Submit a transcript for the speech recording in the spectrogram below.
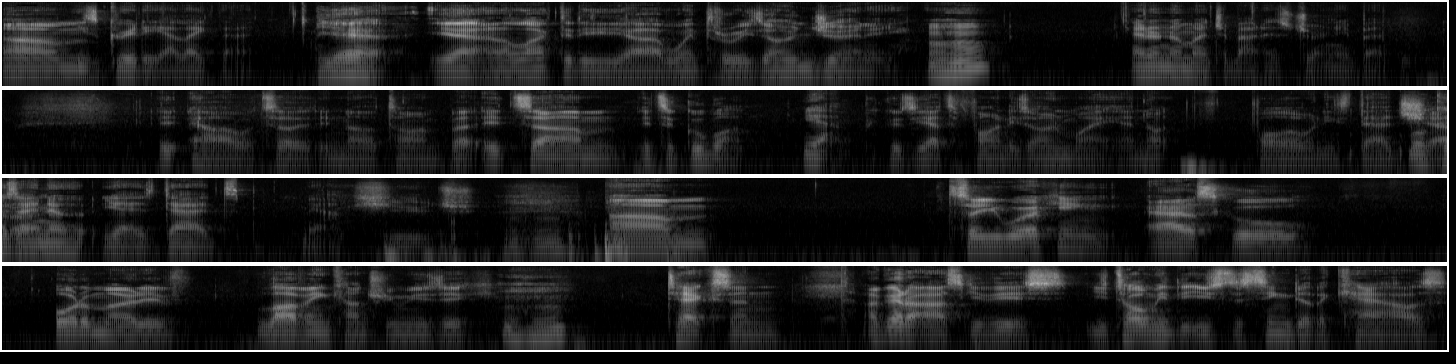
Um, He's gritty. I like that. yeah, yeah, and I like that he uh, went through his own journey. Mm-hmm. I don't know much about his journey, but It, oh, I'll tell it another time, but it's um, it's a good one yeah. because he had to find his own way and not follow in his dad's Well, because I know, yeah, his dad's, yeah. huge. Mm-hmm. Um, so you're working out of school, automotive, loving country music, Mm-hmm. Texan. I've got to ask you this: You told me that you used to sing to the cows.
